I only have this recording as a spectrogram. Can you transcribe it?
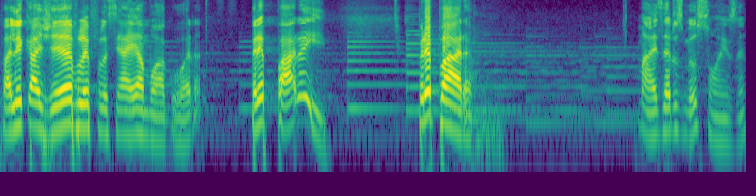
Falei com a Jévala e falei assim: aí, amor, agora prepara aí. Prepara. Mas eram os meus sonhos, né?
